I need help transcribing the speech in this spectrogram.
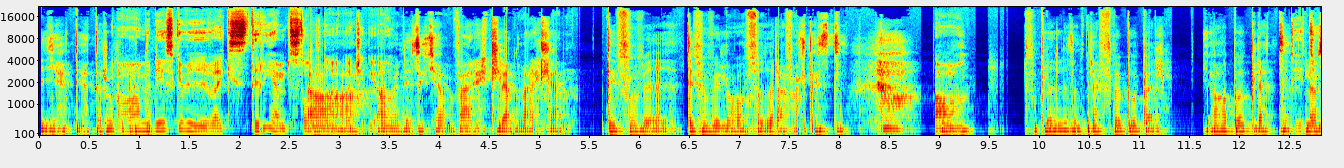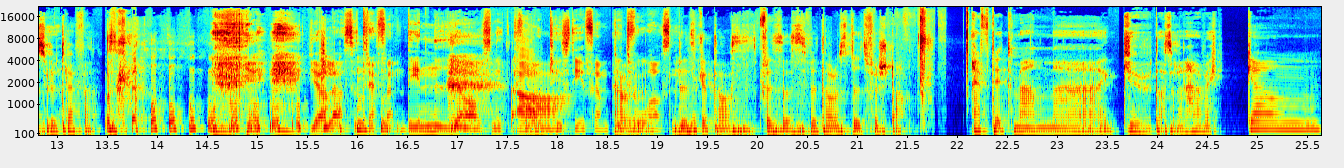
Jätte, jätteroligt. Ja men det ska vi ju vara extremt stolta över tycker Ja, jag. men det tycker jag verkligen, verkligen. Det får vi, det får vi lov att fira faktiskt. Ja. Mm. Det får bli en liten träff med bubbel. Jag har bubblet. Löser du träffen? jag löser träffen. Det är nio avsnitt kvar Ja. tills det är 52 Ja, men avsnitt. Vi ska ta oss, precis, vi tar oss dit först då. Häftigt men uh, gud alltså den här veckan.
